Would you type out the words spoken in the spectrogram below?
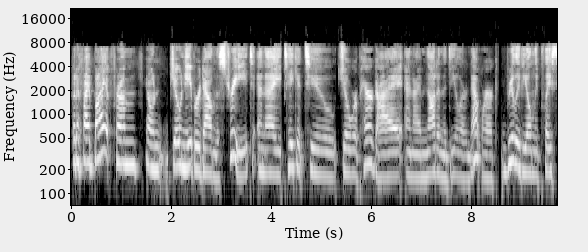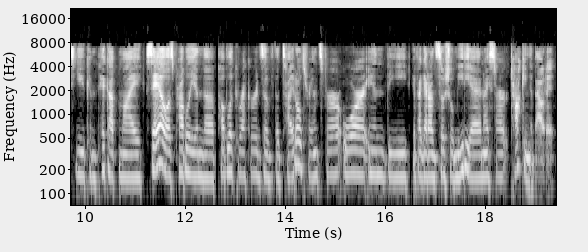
But if I buy it from, you know, Joe neighbor down the street and I take it to Joe repair guy and I'm not in the dealer network, really the only place you can pick up my sale is probably in the public records of the title transfer or in the, if I get on social media and I start talking about it.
